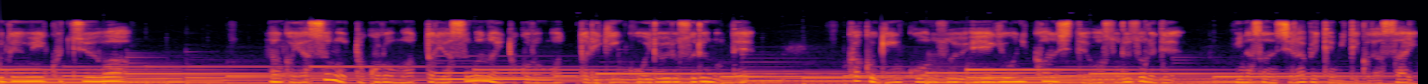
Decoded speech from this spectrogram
ールデンウィーク中はなんか休むところもあったり休まないところもあったり銀行いろいろするので各銀行のそういう営業に関してはそれぞれで皆さん調べてみてください。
